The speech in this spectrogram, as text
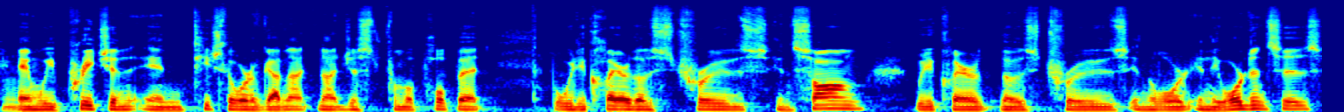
Mm. And we preach and, and, teach the Word of God, not, not just from a pulpit, but we declare those truths in song. We declare those truths in the Lord in the ordinances,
